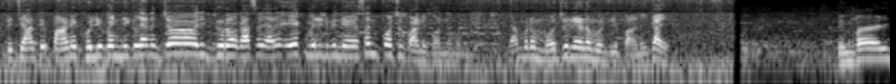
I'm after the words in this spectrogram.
તે જ્યાંથી પાણી ખુલ્યું કઈ નીકળ્યા ને જરીક દૂર ઘાસે યાર એક મિનિટ બી નહીં હશે ને પોછું પાણી પડને મળ્યું ત્યાં મારું મોજું લેણે મળી પાણી કાંઈ ડિમ્પલ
